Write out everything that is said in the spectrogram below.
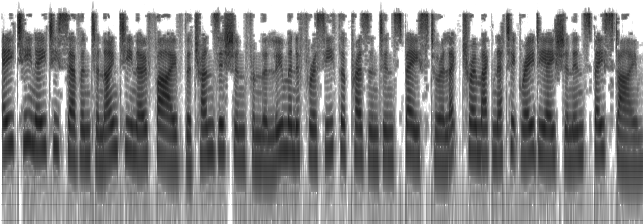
1887 to 1905 – The transition from the luminiferous ether present in space to electromagnetic radiation in spacetime.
